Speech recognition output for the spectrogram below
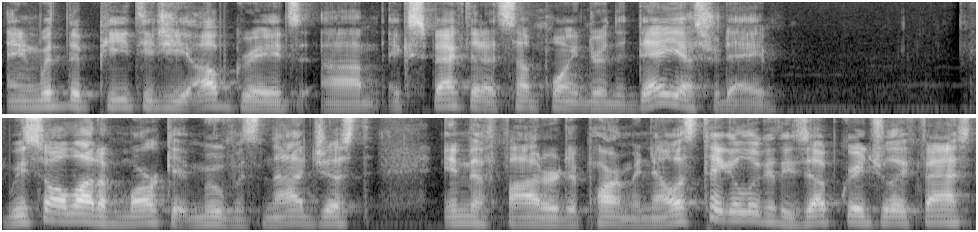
and with the PTG upgrades um, expected at some point during the day yesterday, we saw a lot of market movements, not just in the fodder department. Now let's take a look at these upgrades really fast.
